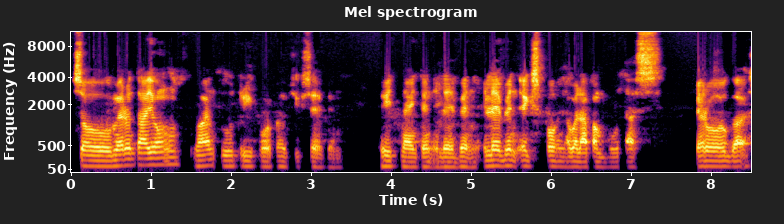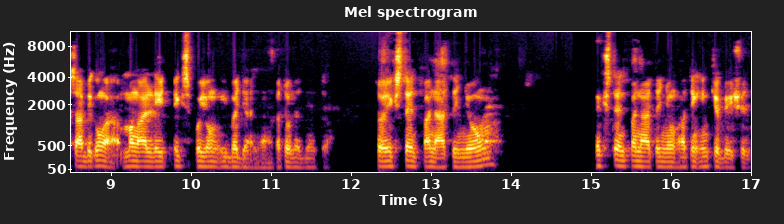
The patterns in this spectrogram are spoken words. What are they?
So, meron tayong 1, 2, 3, 4, 5, 6, 7, 8, 9, 10, 11. 11 eggs po na wala pang butas. Pero sabi ko nga, mga late eggs po yung iba dyan, ah, katulad nito. So, extend pa natin yung extend pa natin yung ating incubation.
